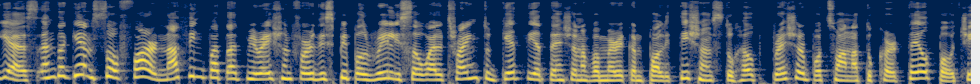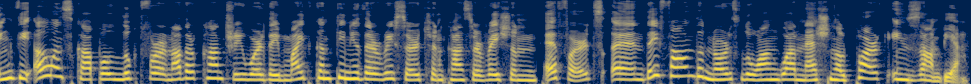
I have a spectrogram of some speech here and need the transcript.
Yes, and again, so far, nothing but admiration for these people, really. So, while trying to get the attention of American politicians to help pressure Botswana to curtail poaching, the Owens couple looked for another country where they might continue their research and conservation efforts, and they found the North Luangwa National Park in Zambia.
